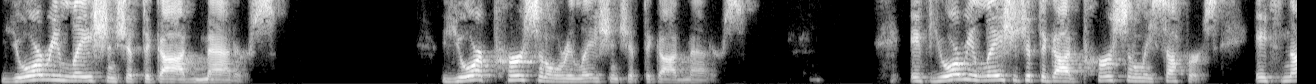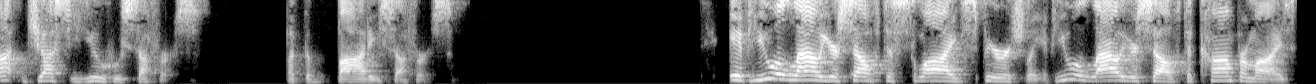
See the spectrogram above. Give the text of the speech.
Your relationship to God matters. Your personal relationship to God matters. If your relationship to God personally suffers, it's not just you who suffers, but the body suffers. If you allow yourself to slide spiritually, if you allow yourself to compromise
